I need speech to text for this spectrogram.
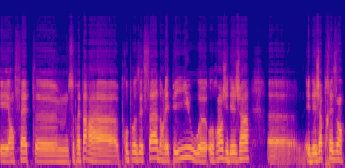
et en fait euh, se prépare à proposer ça dans les pays où euh, Orange est déjà euh, est déjà présent,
